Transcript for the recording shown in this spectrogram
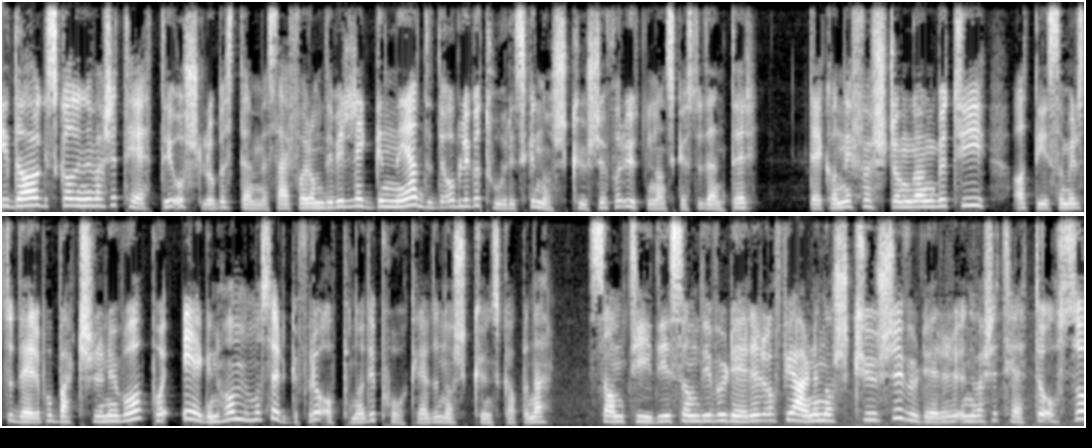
I dag skal Universitetet i Oslo bestemme seg for om de vil legge ned det obligatoriske norskkurset for utenlandske studenter. Det kan i første omgang bety at de som vil studere på bachelornivå, på egen hånd må sørge for å oppnå de påkrevde norskkunnskapene. Samtidig som de vurderer å fjerne norskkurset, vurderer universitetet også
